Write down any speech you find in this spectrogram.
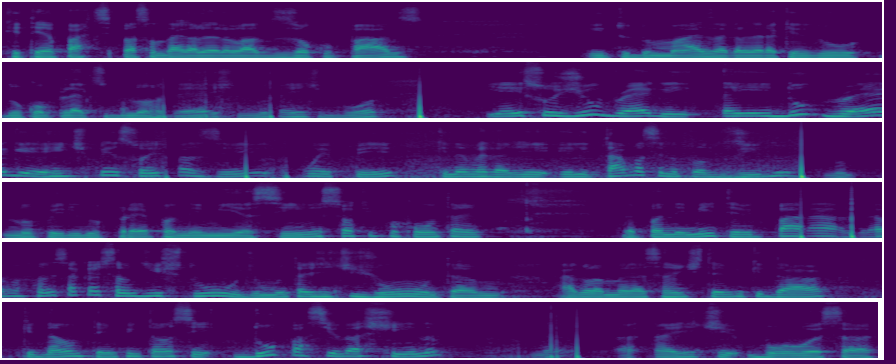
que tem a participação da galera lá dos Desocupados e tudo mais, a galera aqui do, do Complexo do Nordeste, muita gente boa. E aí surgiu o Brag, e do Brag a gente pensou em fazer o EP, que na verdade ele estava sendo produzido no, no período pré-pandemia assim, só que por conta da pandemia teve que parar a gravação, essa questão de estúdio, muita gente junta, aglomeração, a gente teve que dar, que dar um tempo. Então, assim, do passeio da China, né, a, a, gente bolou essa,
